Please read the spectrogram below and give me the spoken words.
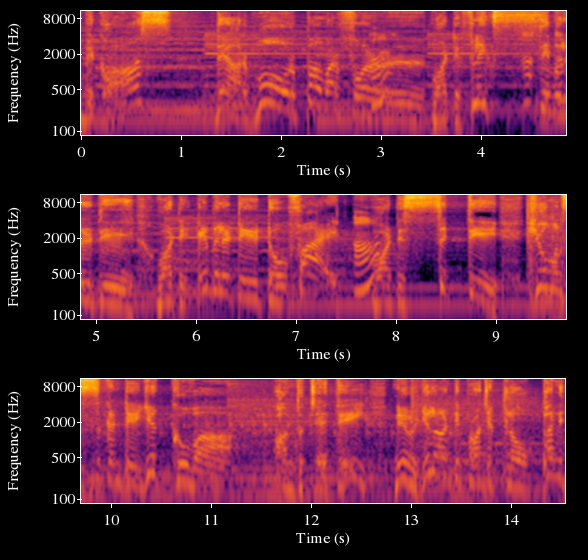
because they are more powerful వాటి ఫ్లెక్సిబిలిటీ వాటి ఎబిలిటీ టు ఫైట్ వాటి శక్తి హ్యూమన్స్ కంటే ఎక్కువ. అందుచేతే నేను ఇలాంటి ప్రాజెక్ట్లో పని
